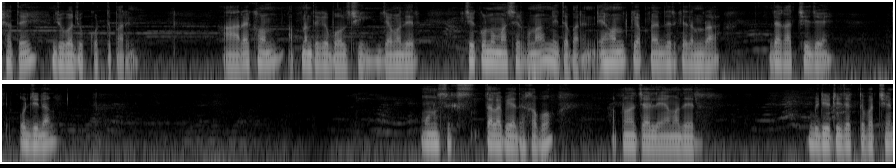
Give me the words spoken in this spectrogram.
সাথে যোগাযোগ করতে পারেন। আর এখন আপনাদেরকে বলছি যে আমাদের যে কোনো মাছের পোনা নিতে পারেন। এখন কি আপনাদেরকে আমরা দেখাচ্ছি যে অরিজিনাল মনোসেক্স তেলাপিয়া দেখাবো। আপনারা চাইলে আমাদের ভিডিওটি দেখতে পাচ্ছেন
